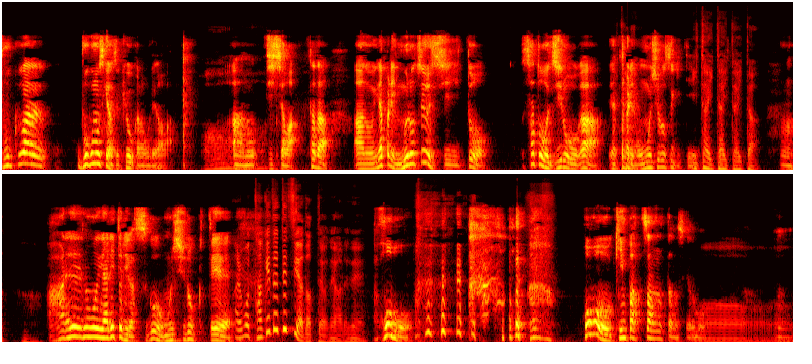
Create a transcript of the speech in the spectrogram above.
僕は、僕も好きなんですよ、今日から俺らは。ああの、実写は。ただ、あの、やっぱり室剛と佐藤二郎が、やっぱり面白すぎて、いたいたいたいた。うん。あれのやりとりがすごい面白くて、あれもう武田鉄矢だったよね、あれね。ほぼ、ほぼ金髪さんだったんですけども、あうん。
